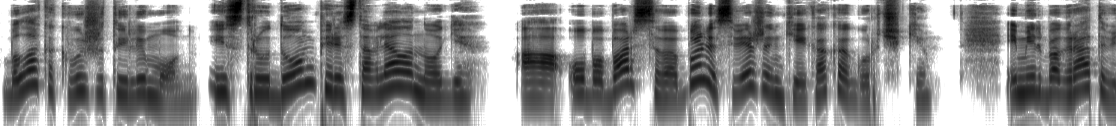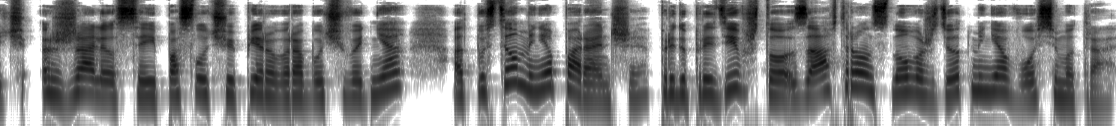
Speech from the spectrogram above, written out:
была как выжатый лимон. И с трудом переставляла расставляла ноги, а оба Барсова были свеженькие, как огурчики. Эмиль Багратович сжалился и по случаю первого рабочего дня отпустил меня пораньше, предупредив, что завтра он снова ждет меня в 8 утра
